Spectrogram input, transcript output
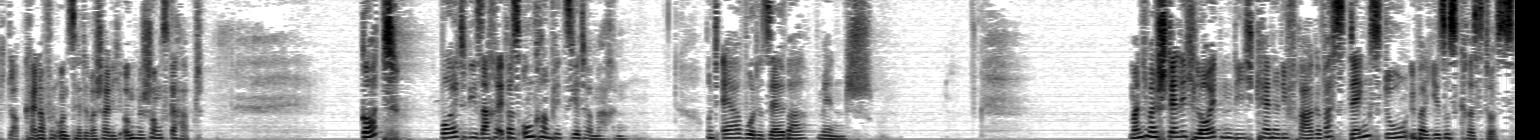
Ich glaube, keiner von uns hätte wahrscheinlich irgendeine Chance gehabt. Gott wollte die Sache etwas unkomplizierter machen. Und er wurde selber Mensch. Manchmal stelle ich Leuten, die ich kenne, die Frage, was denkst du über Jesus Christus?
